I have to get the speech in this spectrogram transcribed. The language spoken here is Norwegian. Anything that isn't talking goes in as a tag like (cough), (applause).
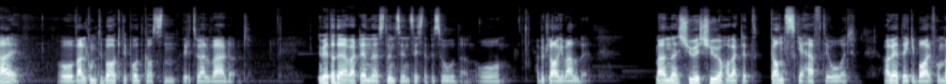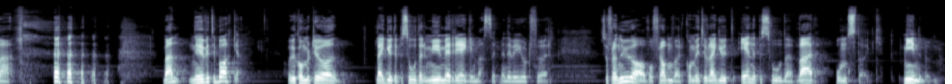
Hei, og velkommen tilbake til podkasten Virtuell hverdag. Nå vet jeg det har vært en stund siden siste episode, og jeg beklager veldig. Men 2020 har vært et ganske heftig år. Jeg vet det ikke bare for meg. (laughs) Men nå er vi tilbake, og vi kommer til å legge ut episoder mye mer regelmessig enn det vi har gjort før. Så fra nå av og framover kommer vi til å legge ut én episode hver onsdag. Minimum.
